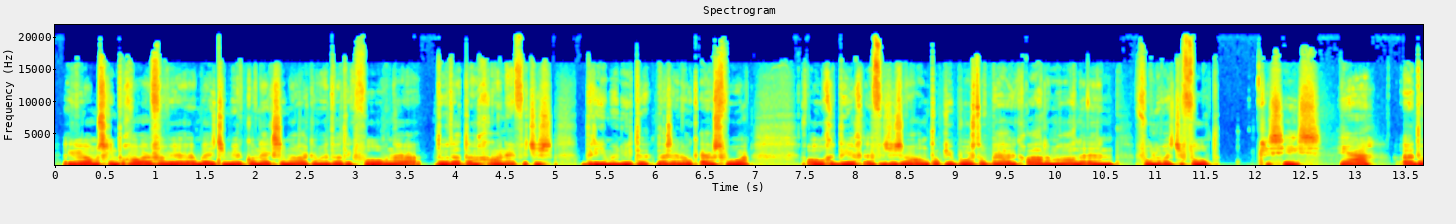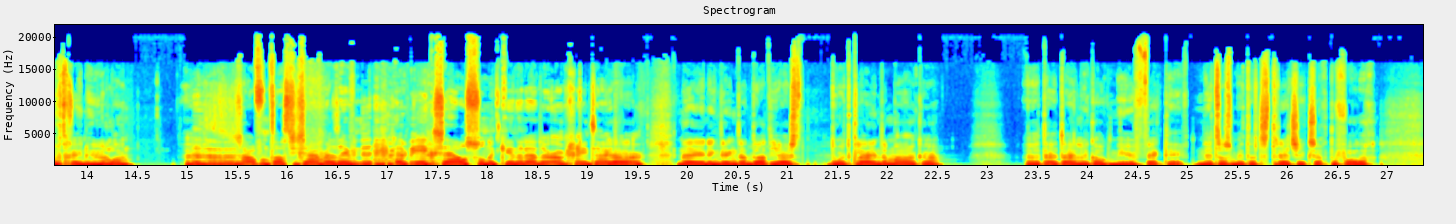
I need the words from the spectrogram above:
ik wil misschien toch wel even weer een beetje meer connectie maken met wat ik voel. Nou ja, doe dat dan gewoon eventjes drie minuten. Daar zijn ook apps voor. Ogen dicht, eventjes je hand op je borst of buik, ademhalen en voelen wat je voelt. Precies. Ja, Het hoeft geen uur lang. Eh, dat, dat zou fantastisch zijn. Maar dat heeft, heb ik zelf zonder kinderen er ook geen tijd Ja. voor. Nee, en ik denk dat dat juist door het klein te maken eh, het uiteindelijk ook meer effect heeft. Net zoals met dat stretchen. Ik zag toevallig,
